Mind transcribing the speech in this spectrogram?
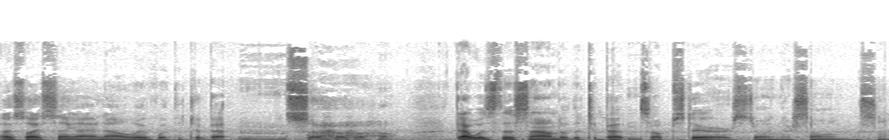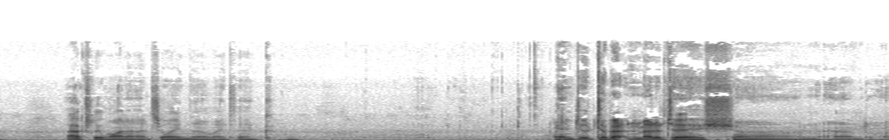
as I sing, I now live with the Tibetans. that was the sound of the Tibetans upstairs doing their songs. I actually want to join them, I think, into Tibetan meditation and uh,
